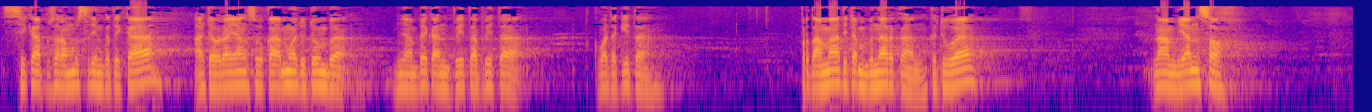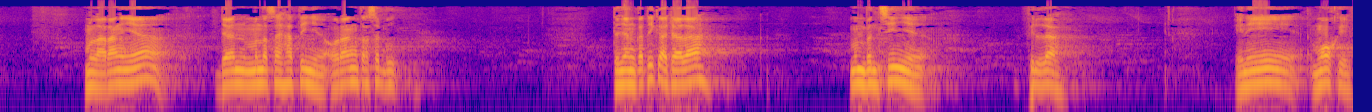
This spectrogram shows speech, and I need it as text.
Sikap seorang muslim ketika ada orang yang suka mengadu domba Menyampaikan berita-berita kepada kita Pertama tidak membenarkan Kedua Nam yansoh melarangnya dan menasehatinya orang tersebut. Dan yang ketiga adalah membencinya fillah. Ini mokif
